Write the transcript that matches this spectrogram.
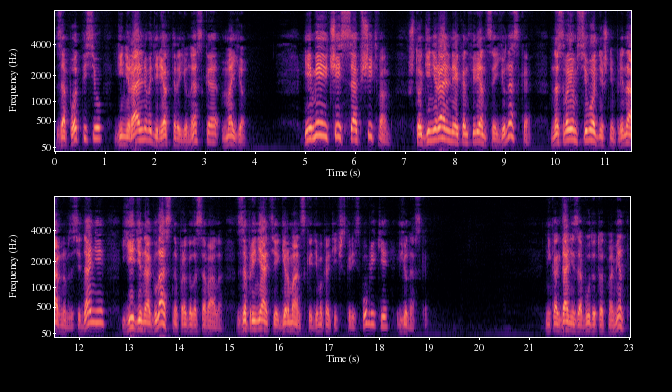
за подписью генерального директора ЮНЕСКО Майо. Имею честь сообщить вам, что Генеральная конференция ЮНЕСКО на своем сегодняшнем пленарном заседании единогласно проголосовала за принятие Германской Демократической Республики в ЮНЕСКО. Никогда не забуду тот момент,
